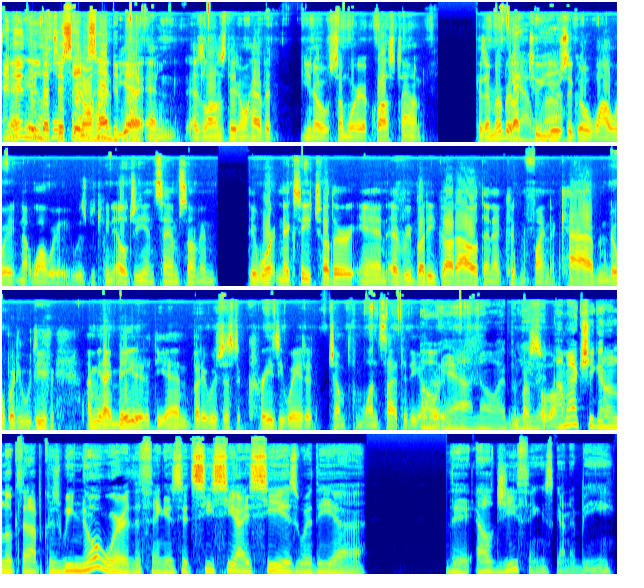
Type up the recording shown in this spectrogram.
And, then the that's whole if they don't Samsung have yeah, and as long as they don't have it you know, somewhere across town. Because I remember like Yeah, two wow. years ago, Huawei, not Huawei, it was between LG and Samsung, and they weren't next to each other, and everybody got out, and I couldn't find a cab, and nobody would even. I mean, I made it at the end, but it was just a crazy way to jump from one side to the other. Oh yeah, no, I believe it. I'm actually going to look that up because we know where the thing is. It's CCIB is where the uh, the LG thing is going to be.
